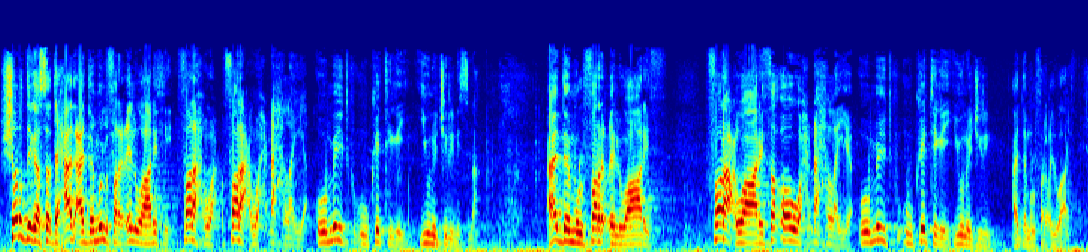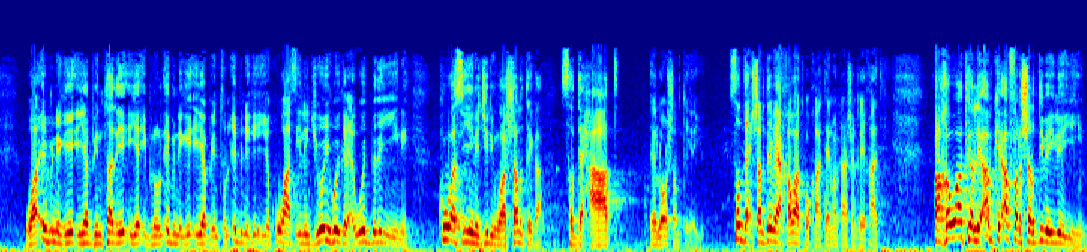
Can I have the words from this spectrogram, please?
Shardiga saddexaad cadamulfarci lwaarithi farax farac wax dhaxlaya oo meydku uu ka tegey yuuna jirin isna. Cadamulfarci lwaarith farac waaria oo wax dhaxlaya oo meydku uu ka tegey yuuna jirin cadamulfarci lwaari waa ibnigii iyo bintadii iyo ibnulibnigii iyo bintulibnigii iyo kuwaas ilinjiyooyinku way kala awood badan yihiin. Kuwaas iyayna jirin waa shardiga saddexaad ee loo shardiyayo saddex shardi bay akhawaad ku qaateen markaa shaqiiqaadkii. Akhawaadka liabki afar shardi bay leeyihiin.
